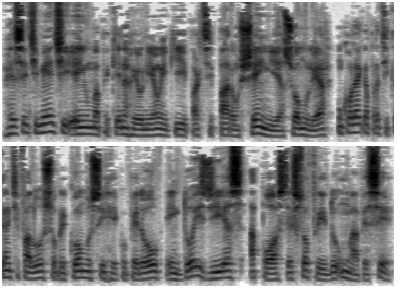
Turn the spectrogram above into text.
Recentemente, em uma pequena reunião em que participaram Shen e a sua mulher, um colega praticante falou sobre como se recuperou em dois dias após ter sofrido um AVC.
